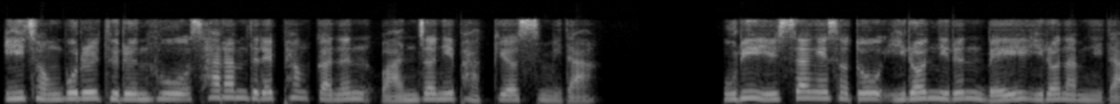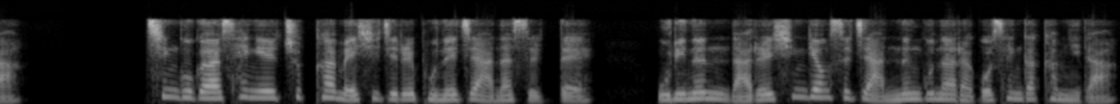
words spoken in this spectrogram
이 정보를 들은 후 사람들의 평가는 완전히 바뀌었습니다. 우리 일상에서도 이런 일은 매일 일어납니다. 친구가 생일 축하 메시지를 보내지 않았을 때 우리는 나를 신경 쓰지 않는구나라고 생각합니다.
